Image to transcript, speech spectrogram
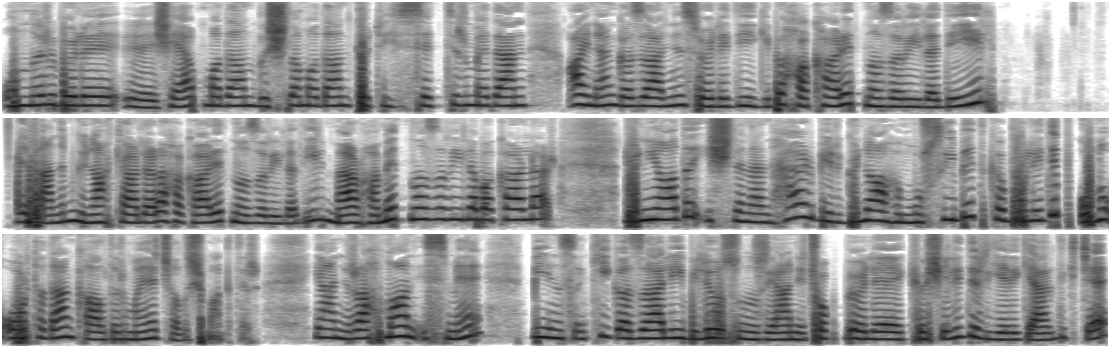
onları böyle e, şey yapmadan, dışlamadan, kötü hissettirmeden, aynen Gazali'nin söylediği gibi hakaret nazarıyla değil, efendim günahkarlara hakaret nazarıyla değil merhamet nazarıyla bakarlar. Dünyada işlenen her bir günahı musibet kabul edip onu ortadan kaldırmaya çalışmaktır. Yani Rahman ismi bir insan ki Gazali biliyorsunuz yani çok böyle köşelidir yeri geldikçe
